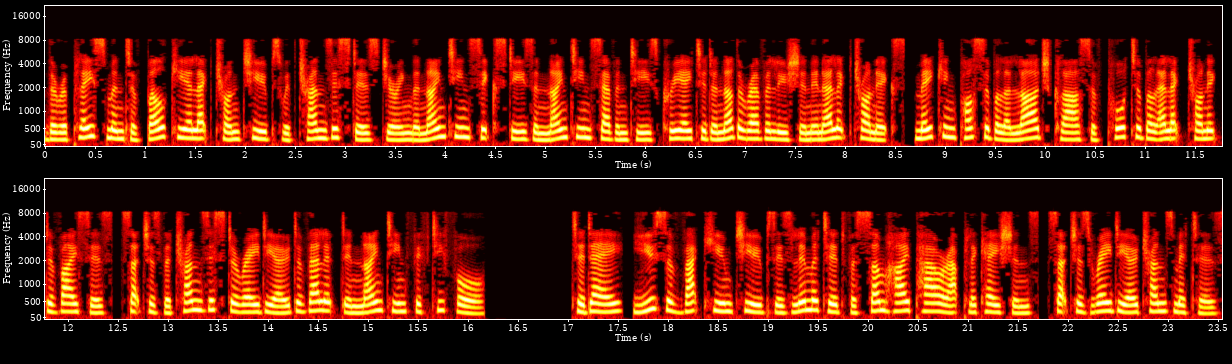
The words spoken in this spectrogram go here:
The replacement of bulky electron tubes with transistors during the 1960s and 1970s created another revolution in electronics, making possible a large class of portable electronic devices, such as the transistor radio developed in 1954. Today, use of vacuum tubes is limited for some high-power applications, such as radio transmitters.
